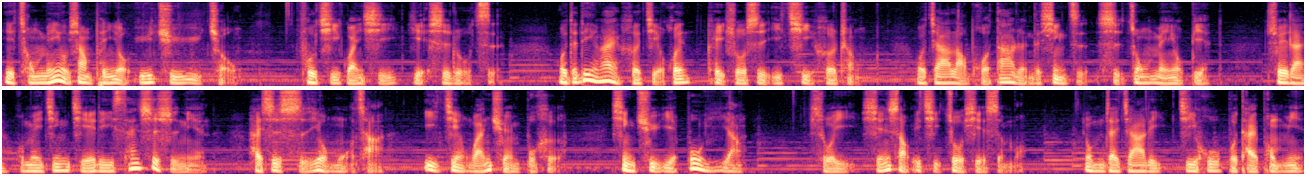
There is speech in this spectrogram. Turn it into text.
也从没有向朋友予取予求。夫妻关系也是如此。我的恋爱和结婚可以说是一气呵成。我家老婆大人的性子始终没有变，虽然我们已经结离三四十年，还是时有摩擦，意见完全不合。兴趣也不一样，所以鲜少一起做些什么。我们在家里几乎不太碰面，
